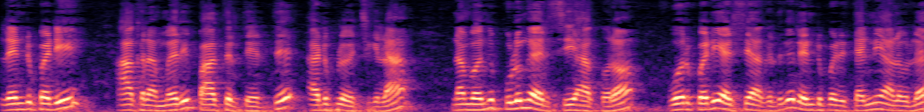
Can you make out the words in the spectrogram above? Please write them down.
ரெண்டு படி ஆக்குற மாதிரி பாத்திரத்தை எடுத்து அடுப்பில் வச்சுக்கலாம். நம்ம வந்து புழுங்க அரிசி ஆக்குறோம். ஒரு படி அரிசி ஆக்குறதுக்கு ரெண்டு படி தண்ணி அளவில்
